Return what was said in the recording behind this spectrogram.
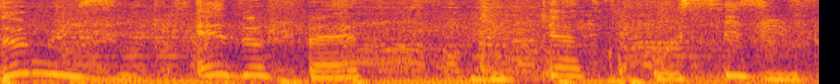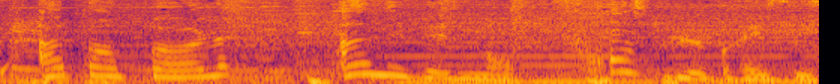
de musique et de fête, du 4 au 6 août à Paimpol, un événement France Bleu Brésil.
